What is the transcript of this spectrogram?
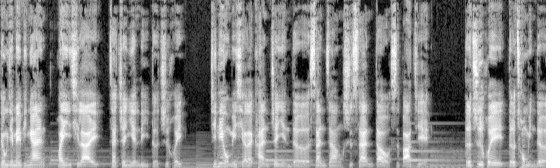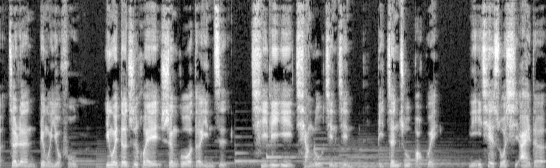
弟兄姐妹平安，欢迎一起来在真言里得智慧。今天我们一起来看真言的三章十三到十八节。得智慧、得聪明的这人变为有福，因为得智慧胜过得银子，其利益强如金金，比珍珠宝贵。你一切所喜爱的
